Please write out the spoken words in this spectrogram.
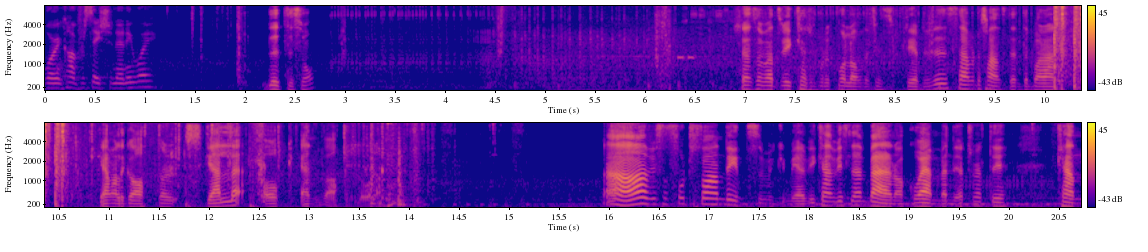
Boring conversation anyway? Lite så. Känns som att vi kanske borde kolla om det finns fler bevis här, men då fanns det inte bara en gammal gatorskalle och en vapenlåda. Ja, vi får fortfarande inte så mycket mer. Vi kan visserligen bära en AKM, men jag tror att det kan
